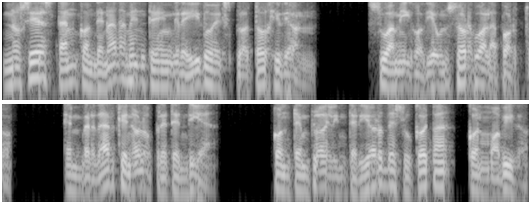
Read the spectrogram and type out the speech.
No seas tan condenadamente engreído, explotó Gideón. Su amigo dio un sorbo al aporto. En verdad que no lo pretendía. Contempló el interior de su copa, conmovido.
